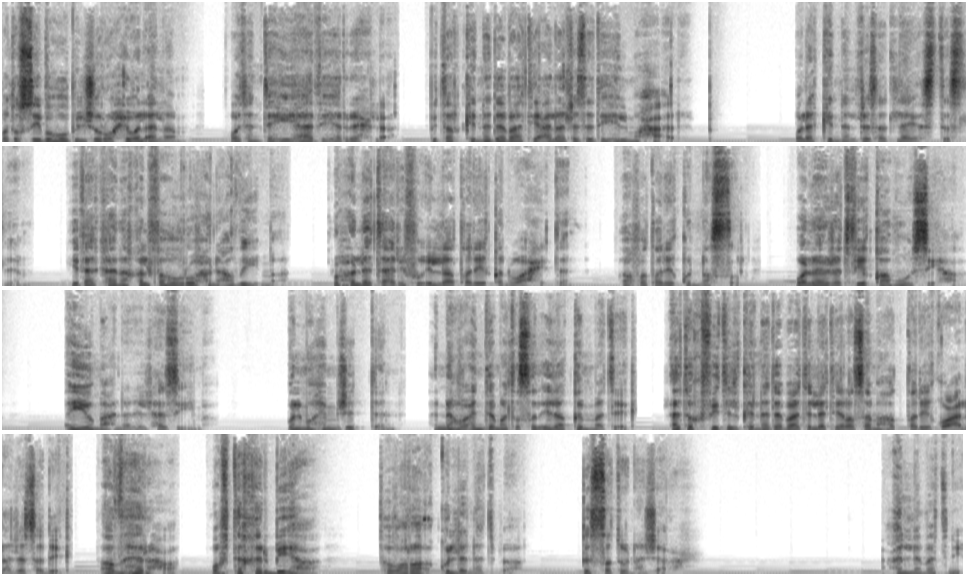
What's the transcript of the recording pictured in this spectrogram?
وتصيبه بالجروح والألم وتنتهي هذه الرحلة بترك الندبات على جسده المحارب. ولكن الجسد لا يستسلم. إذا كان خلفه روح عظيمة روح لا تعرف إلا طريقا واحدا وهو طريق النصر ولا يوجد في قاموسها. أي معنى للهزيمة؟ والمهم جدا أنه عندما تصل إلى قمتك لا تخفي تلك الندبات التي رسمها الطريق على جسدك. أظهرها وافتخر بها فوراء كل ندبة. قصة نجاح. علمتني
